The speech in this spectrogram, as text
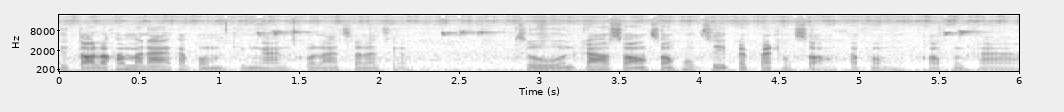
ติดต่อเราเข้ามาได้ครับผมทีมงานโคราชโซลาร์เซลล์0922648862 ครับผมขอบคุณครับ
